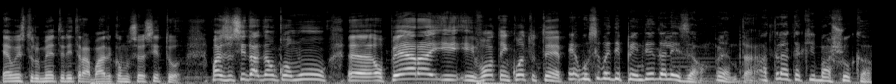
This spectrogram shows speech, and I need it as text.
é um instrumento de trabalho, como o senhor citou. Mas o cidadão comum uh, opera e, e, volta em quanto tempo? É, você vai depender da lesão. Por exemplo, tá. atleta que machuca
